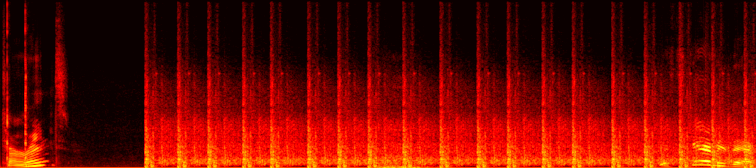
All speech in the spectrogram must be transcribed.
Turret? It scared me there.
